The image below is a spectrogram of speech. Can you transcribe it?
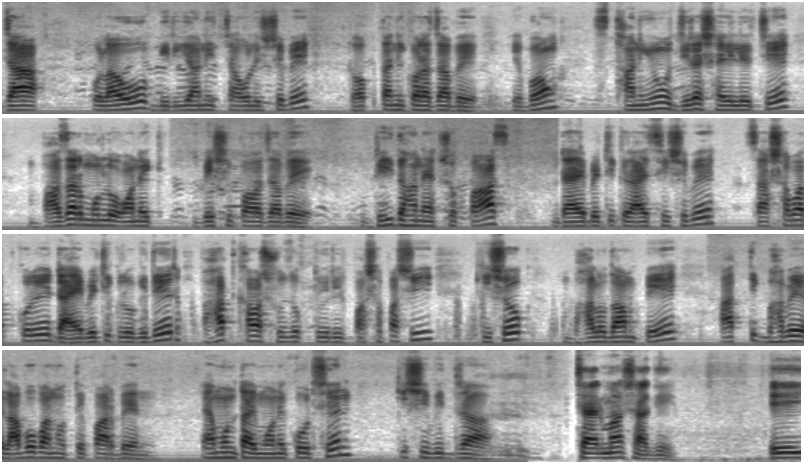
যা পোলাও, বিরিয়ানি, চাউল হিসেবে রপ্তানি করা যাবে এবং স্থানীয় জিরা জিরাশাইলের চেয়ে বাজার মূল্য অনেক বেশি পাওয়া যাবে। ধান একশো পাঁচ, ডায়াবেটিক রাইস হিসেবে চাষাবাদ করে ডায়াবেটিক রোগীদের ভাত খাওয়ার সুযোগ তৈরির পাশাপাশি কৃষক ভালো দাম পেয়ে আর্থিকভাবে লাভবান হতে পারবেন, এমনটাই মনে করছেন কৃষিবিদরা। চার মাস আগে এই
